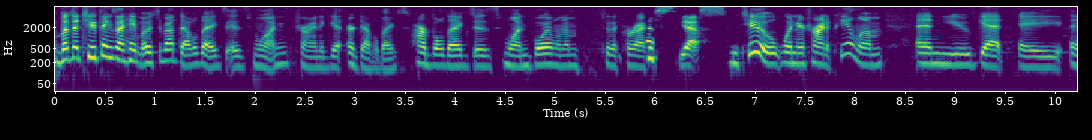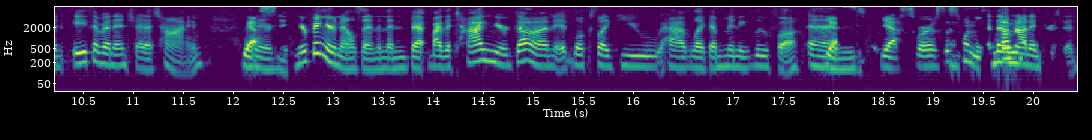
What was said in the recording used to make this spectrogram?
But the two things I hate most about deviled eggs is one, trying to get, or deviled eggs, hard boiled eggs is one, boiling them to the correct. Yes. Yes. And two, when you're trying to peel them and you get a an eighth of an inch at a time, and you're Yes. digging your fingernails in, and then by the time you're done, it looks like you have like a mini loofah, and Yes. Yes. Whereas this one is and then I'm not interested.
